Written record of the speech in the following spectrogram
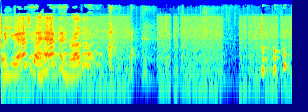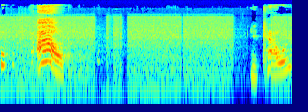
Well, you asked what happened, brother. Ow! You coward!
